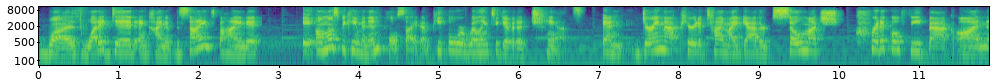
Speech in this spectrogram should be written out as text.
was, what it did, and kind of the science behind it. It almost became an impulse item. People were willing to give it a chance. And during that period of time, I gathered so much critical feedback on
